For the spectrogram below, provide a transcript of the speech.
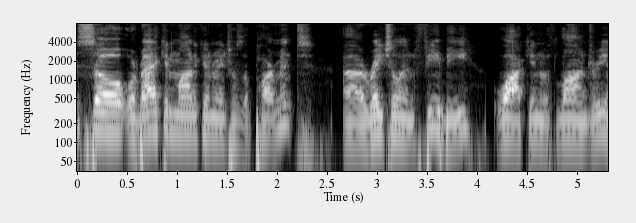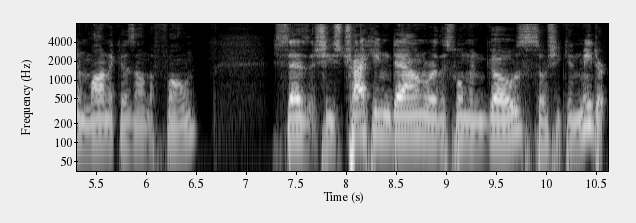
so we're back in Monica and Rachel's apartment. Uh, Rachel and Phoebe walk in with laundry, and Monica's on the phone. She says that she's tracking down where this woman goes so she can meet her.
